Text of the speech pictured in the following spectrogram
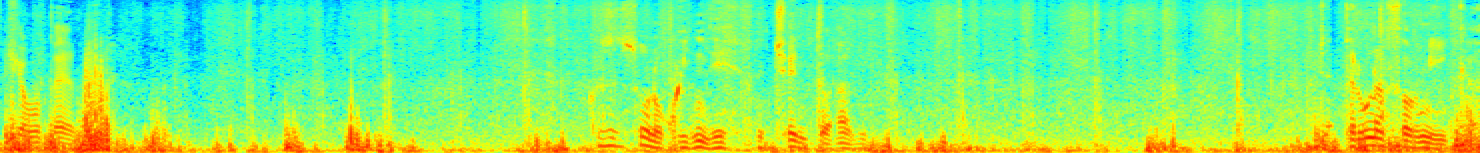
lasciamo perdere. Cosa sono quindi 100 anni? Cioè, per una formica,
